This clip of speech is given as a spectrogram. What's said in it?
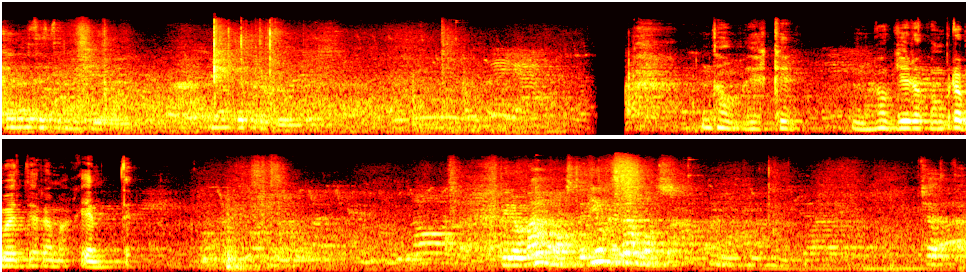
Quédate tranquila, no te preocupes. No, es que no quiero comprometer a más gente. Pero vamos, te digo que vamos. Ya está.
